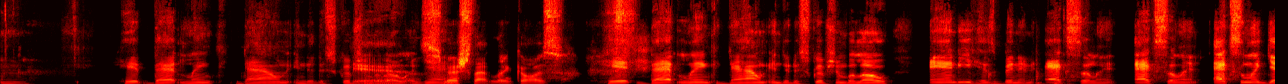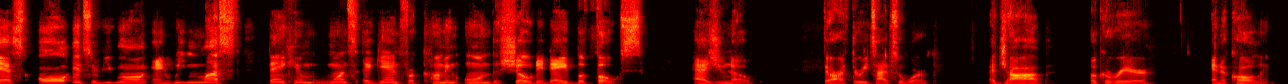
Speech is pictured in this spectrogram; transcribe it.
Mm. Hit that link down in the description yeah, below again. Smash that link, guys. Hit that link down in the description below. Andy has been an excellent, excellent, excellent guest all interview long, and we must thank him once again for coming on the show today. But, folks, as you know, there are three types of work a job, a career, and a calling.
